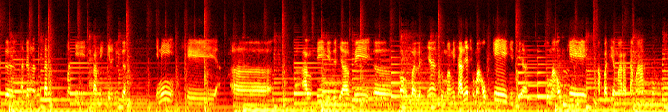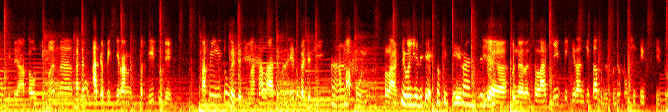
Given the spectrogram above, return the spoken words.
juga. Kadang aku kan masih suka mikir juga ini si uh, Alfi gitu si Alfi uh, kok balesnya cuma misalnya cuma oke okay, gitu ya. Cuma oke okay, hmm. apa dia marah sama aku gitu ya atau gimana? Kadang ada pikiran seperti itu deh tapi itu nggak jadi masalah sebenarnya itu nggak jadi uh, apa pun selagi cuma jadi kayak kepikiran gitu. Iya benar selagi pikiran kita benar-benar positif gitu.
